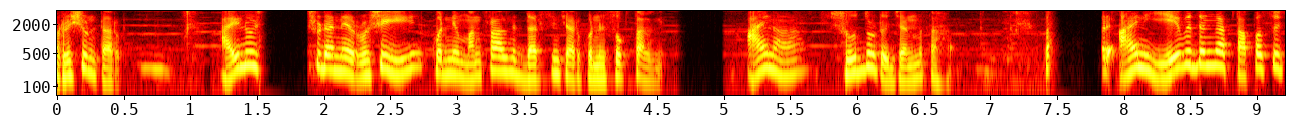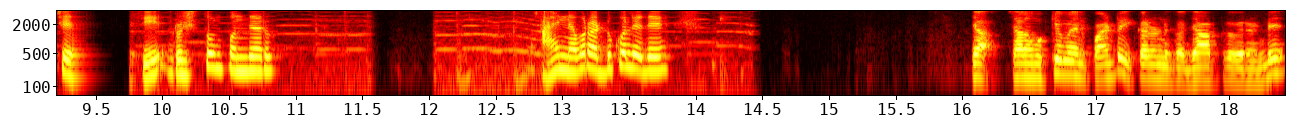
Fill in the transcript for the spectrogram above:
ఋషి ఉంటారు. ఐలుషుడు అనే ఋషి కొన్ని మంత్రాలని దర్శించారు కొన్ని సూక్తాలని. ఆయన శూద్రుడు జన్మత. మరి ఆయన ఏ విధంగా తపస్సు చేసి ఋషిత్వం పొందారు? ఆయన ఎవరు అడ్డుకోలేదే? యా చాలా ముఖ్యమైన పాయింట్. ఇక్కడ నుండి జాగ్రత్తగా వినండి.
